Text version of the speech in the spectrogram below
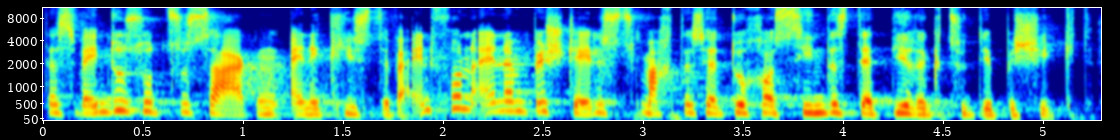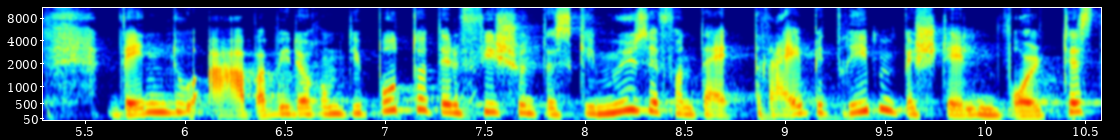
dass wenn du sozusagen eine Kiste Wein von einem bestellst, macht das ja durchaus Sinn, dass der direkt zu dir beschickt. Wenn du aber wiederum die Butter, den Fisch und das Gemüse von drei Betrieben bestellen wolltest,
